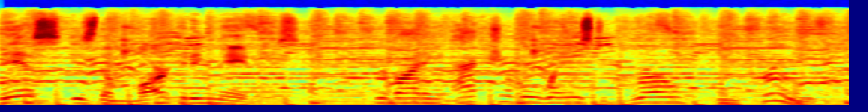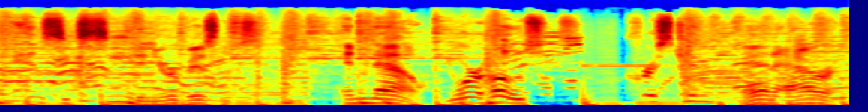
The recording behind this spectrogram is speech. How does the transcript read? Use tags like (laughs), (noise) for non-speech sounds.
This is the Marketing Natives, providing actionable ways to grow, improve, and succeed in your business. And now, your hosts, Christian and Aaron.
